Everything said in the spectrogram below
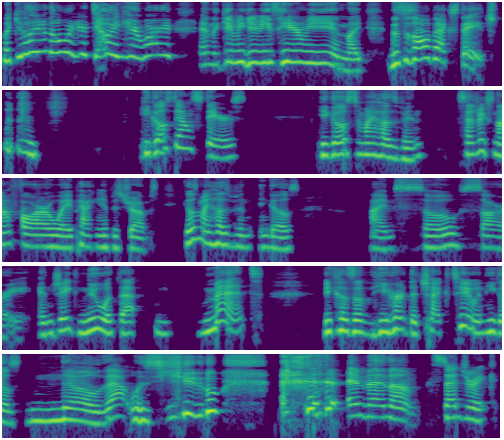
Like, you don't even know what you're doing here. Why? And the gimme gimmes hear me. And like, this is all backstage. he goes downstairs. He goes to my husband. Cedric's not far away packing up his drums. He goes to my husband and goes, I'm so sorry. And Jake knew what that meant because of he heard the check too and he goes no that was you and then um cedric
